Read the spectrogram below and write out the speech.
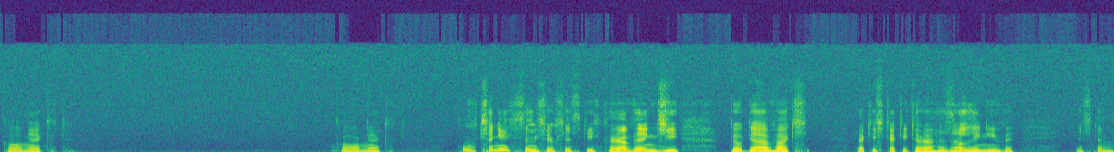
Connect. Connect. Kurczę, nie chce mi się wszystkich krawędzi dodawać. Jakiś taki trochę zaleniwy. Jestem...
